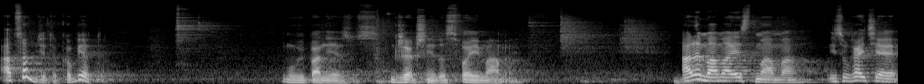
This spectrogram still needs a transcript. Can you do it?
A co gdzie to kobieto? Mówi Pan Jezus grzecznie do swojej mamy. Ale mama jest mama. I słuchajcie,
